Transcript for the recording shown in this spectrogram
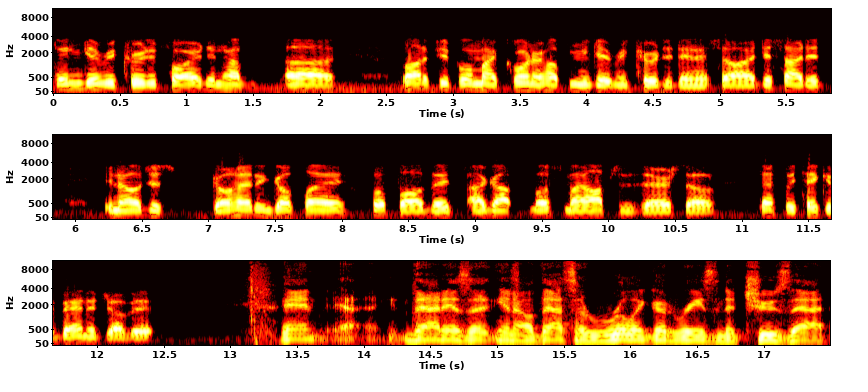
didn't get recruited for. it. I didn't have. Uh, a lot of people in my corner helping me get recruited in it. So I decided, you know, just go ahead and go play football. They, I got most of my options there, so definitely take advantage of it. And uh, that is a you know that's a really good reason to choose that.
